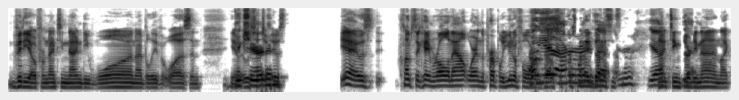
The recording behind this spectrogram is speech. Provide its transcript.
video from 1991, I believe it was, and you know, Dick it was such a- Sheridan? it was, yeah, it was. Clemson came rolling out wearing the purple uniform. oh That was yeah, the I first they've done this since yeah, 1939. Like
